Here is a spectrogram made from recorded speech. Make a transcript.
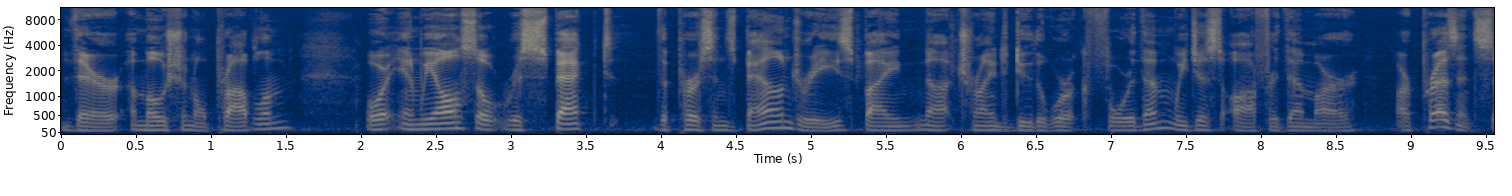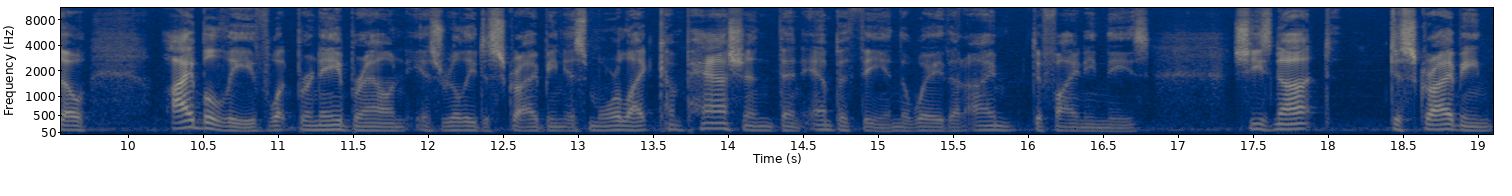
their emotional problem. Or and we also respect the person's boundaries by not trying to do the work for them. We just offer them our, our presence. So I believe what Brene Brown is really describing is more like compassion than empathy in the way that I'm defining these. She's not describing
